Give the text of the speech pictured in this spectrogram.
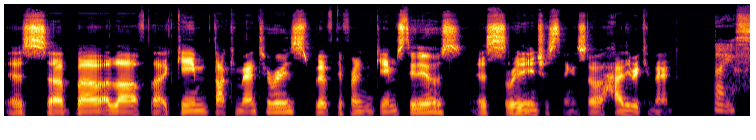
It's about a lot of like game documentaries with different game studios. It's really interesting, so I highly recommend. Nice.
